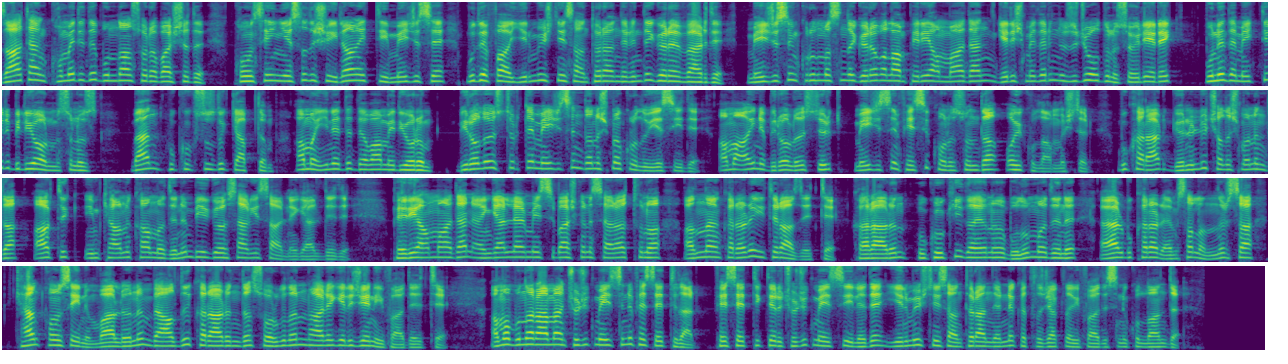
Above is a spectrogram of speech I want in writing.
Zaten komedi de bundan sonra başladı. Konseyin yasa dışı ilan ettiği meclise bu defa 23 Nisan törenlerinde görev verdi. Meclisin kurulmasında görev alan Perihan Maden gelişmelerin üzücü olduğunu söyleyerek bu ne demektir biliyor musunuz? Ben hukuksuzluk yaptım ama yine de devam ediyorum. Birol Öztürk de meclisin danışma kurulu üyesiydi. Ama aynı Birol Öztürk meclisin fesi konusunda oy kullanmıştır. Bu karar gönüllü çalışmanın da artık imkanı kalmadığının bir göstergesi haline geldi dedi. Perihan Maden Engeller Meclisi Başkanı Serhat Tuna alınan karara itiraz etti. Kararın hukuki dayanağı bulunmadığını, eğer bu karar emsal alınırsa kent konseyinin varlığının ve aldığı kararın da sorgulanın hale geleceğini ifade etti. Ama buna rağmen çocuk meclisini feshettiler. Feshettikleri çocuk meclisi ile de 23 Nisan törenlerine katılacaklar ifadesini kullandı.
